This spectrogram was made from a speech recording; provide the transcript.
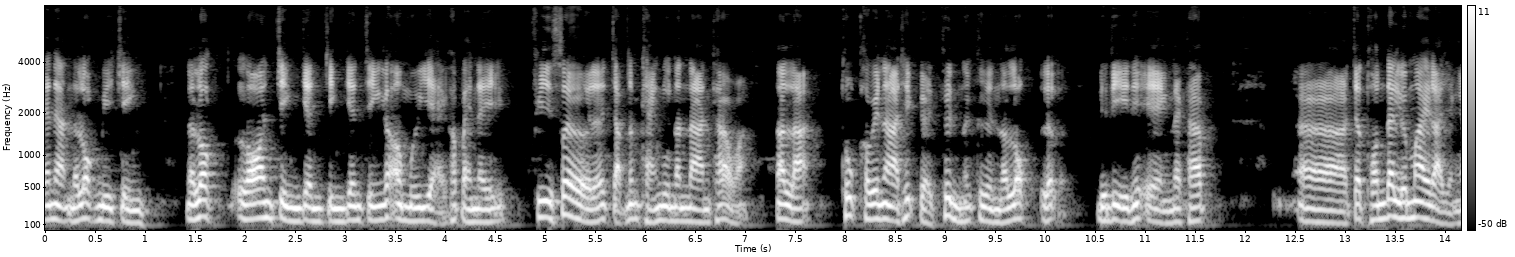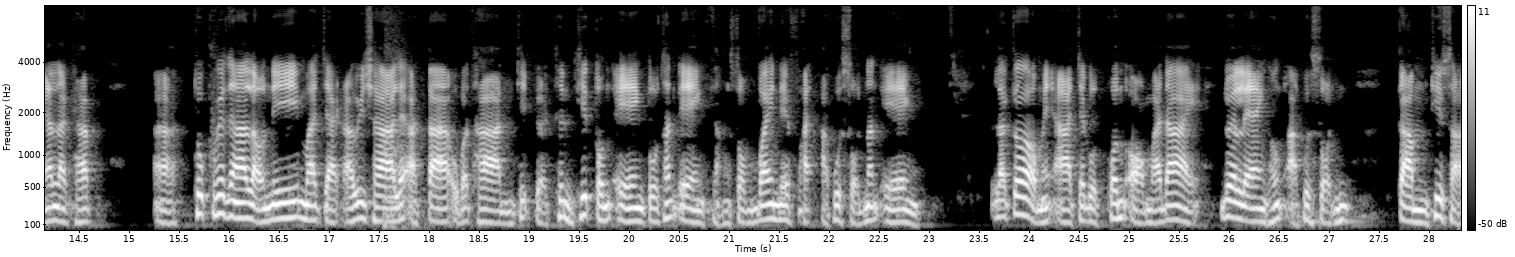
อะเนี่ยนรกมีจริง นรกร้อนจริงเย็นจริงเย็นจริงก็เอามือแย่เข้าไปใน ฟรีเซอร์แล้วจับน้ำแข็งดูนานๆเข้าอะนั่นละทุกขเวนาที่เกิดขึ้นนั่นคือนรกและดีๆนี่เองนะครับจะทนได้หรือไม่ล่ะอย่างนั้นแหละครับทุกขเวทนาเหล่านี้มาจากอาวิชชาและอัตตาอุปทานที่เกิดขึ้นที่ตนเองตัวท่านเองสั่งสมไว้ในฝ่ายอกุศลนั่นเอง แล้วก็ไม่อาจจะหลุดพ้นออกมาได้ ด้วยแรงของอกุศลกรรมที่สะ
